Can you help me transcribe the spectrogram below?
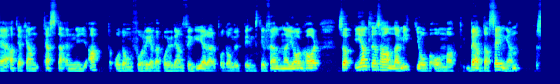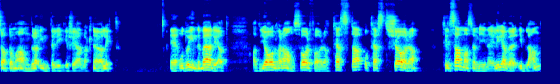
Eh, att jag kan testa en ny app och de får reda på hur den fungerar på de utbildningstillfällena jag har. Så egentligen så handlar mitt jobb om att bädda sängen så att de andra inte ligger så jävla knöligt. Eh, och då innebär det att, att jag har ansvar för att testa och testköra tillsammans med mina elever ibland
